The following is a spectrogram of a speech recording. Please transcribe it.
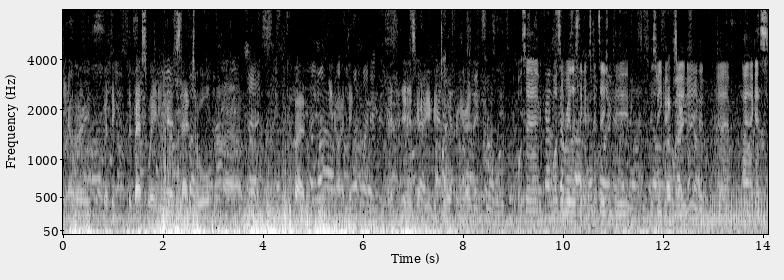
You know, with, with the, the best way to use that tool. Um, but you know, I think it, it is going to be a good tool for here. I think. What's a what's a realistic expectation for you this weekend coming in? No. Um, I, I guess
